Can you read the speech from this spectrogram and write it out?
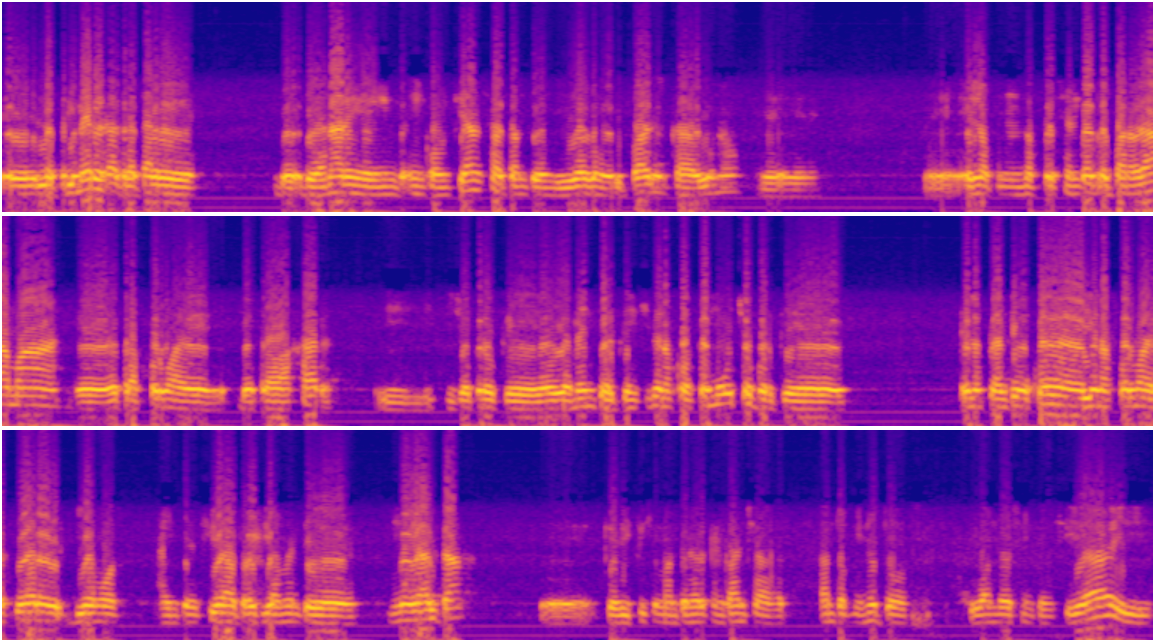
eh, lo primero era tratar de, de, ganar en, confianza, tanto individual como grupal, cada uno. Eh, eh él nos, presentó otro panorama, otra forma de trabajar y, yo creo que obviamente al principio nos costó mucho porque él nos planteó un juego y una forma de jugar, digamos, a intensidad prácticamente muy alta, eh, que es difícil mantenerse en cancha tantos minutos jugando a esa intensidad y,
